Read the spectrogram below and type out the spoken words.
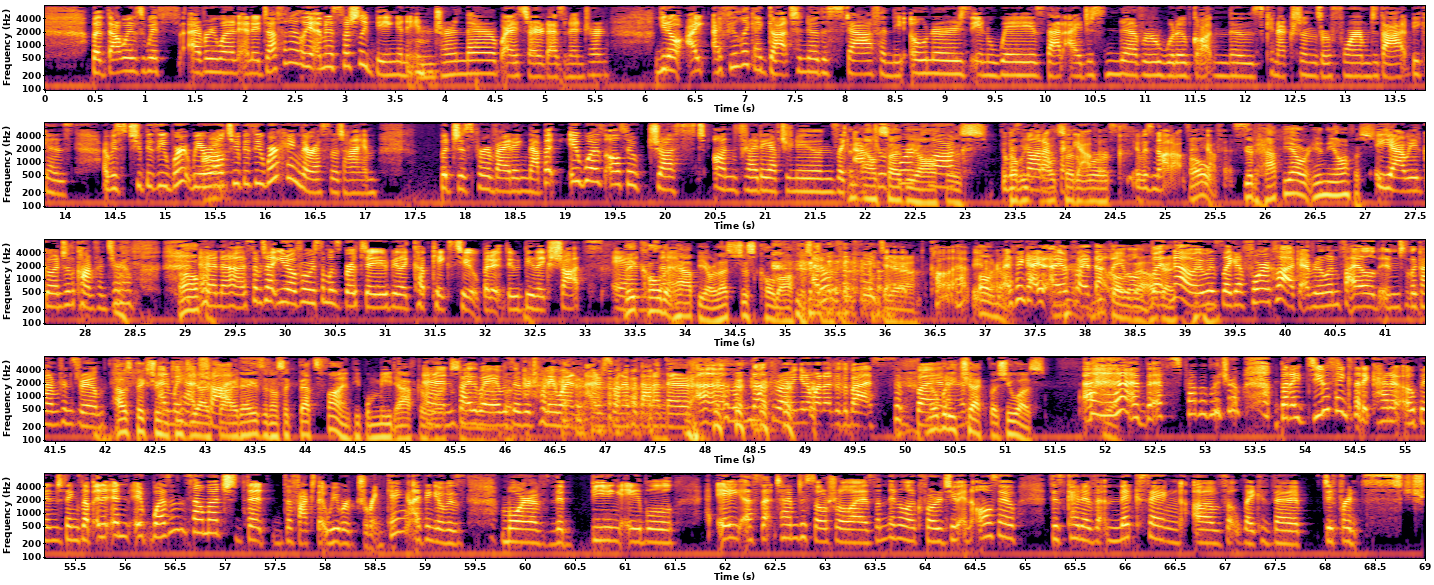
But that was with everyone, and it definitely, I mean, especially being an mm-hmm. intern there, where I started as an intern, you know, I, I feel like I got to know the staff and the owners in ways that I just never would have gotten those connections or formed that because I was too busy work. We were all too busy working the rest of the time but just providing that. But it was also just on Friday afternoons, like and after outside four the o'clock. office. It was not outside, outside the office. Work. It was not outside oh, the office. Good happy hour in the office. Yeah, we'd go into the conference room, oh, okay. and uh, sometimes you know if it was someone's birthday, it would be like cupcakes too, but it, it would be like shots. And, they called uh, it happy hour. That's just called office. I don't think they did. yeah. call it happy oh, hour. No. I think I, I applied that label, that. but no, it was like at four o'clock. Everyone filed into the conference room. I was picturing TGI Fridays, and I was like, "That's fine. People meet afterwards." And by the way, I was over twenty one. I just want to put that out there. Um, I'm not throwing anyone under the bus, but nobody checked, but she was. Yeah. That's probably true. But I do think that it kind of opened things up. And, and, it wasn't so much that the fact that we were drinking. I think it was more of the being able, a, a set time to socialize, something to look forward to, and also this kind of mixing of like the different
